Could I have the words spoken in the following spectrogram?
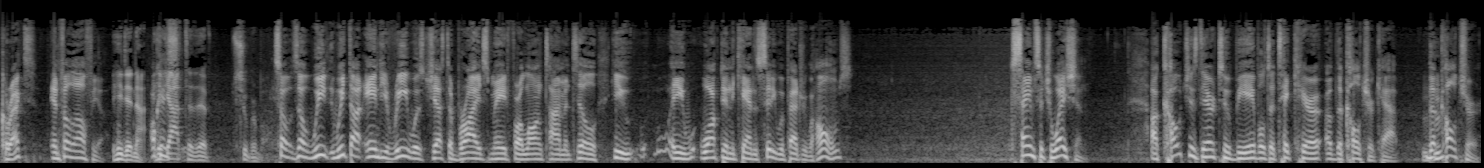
Correct? In Philadelphia. He did not. Okay, he got so- to the Super Bowl. So, so we we thought Andy Reid was just a bridesmaid for a long time until he he walked into Kansas City with Patrick Mahomes. Same situation. A coach is there to be able to take care of the culture cap, the mm-hmm. culture.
